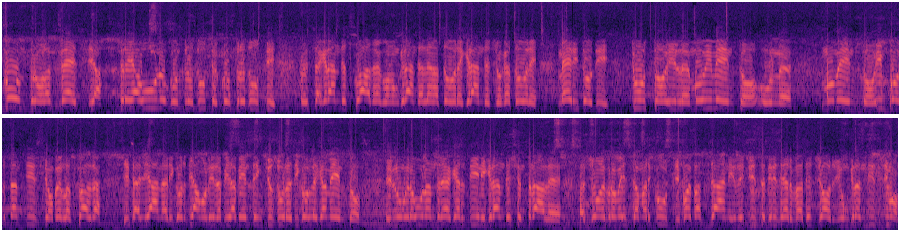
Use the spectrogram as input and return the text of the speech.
contro la Svezia 3 a 1 contro tutto e contro tutti. Questa grande squadra con un grande allenatore, grande giocatore, merito di tutto il movimento, un momento importantissimo per la squadra italiana, ricordiamoli rapidamente in chiusura di collegamento, il numero 1 Andrea Gardini, grande centrale, la giovane promessa Marguzzi, poi Passani, il regista di riserva De Giorgi, un grandissimo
